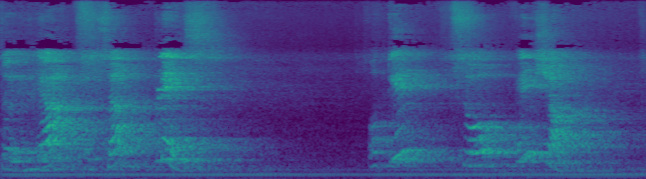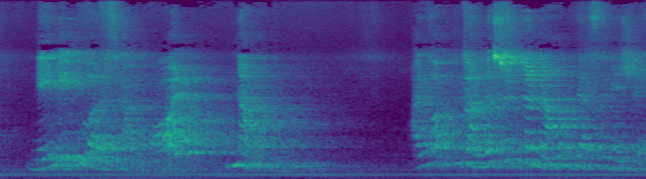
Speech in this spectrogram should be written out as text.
So area is a place. Okay. So in short, naming words are called noun. I hope you understood the noun definition.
